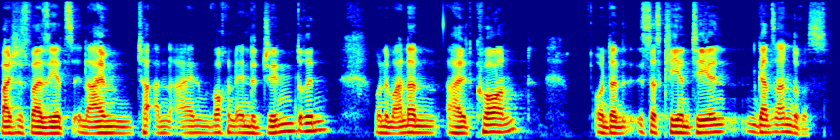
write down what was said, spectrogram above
beispielsweise jetzt in einem, an einem Wochenende Gin drin und im anderen halt Korn und dann ist das Klientel ein ganz anderes.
